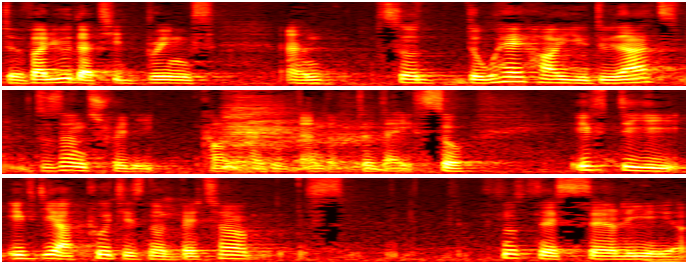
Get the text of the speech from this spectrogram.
the value that it brings. And so the way how you do that doesn't really count at the end of the day. So if the, if the output is not better, it's, not necessarily a,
